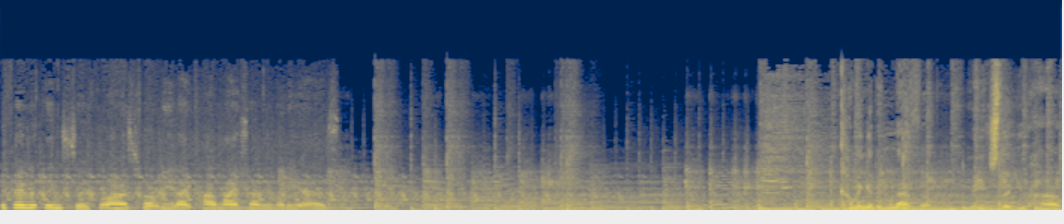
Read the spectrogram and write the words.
My favourite thing so far is probably like how nice everybody is. Coming at 11 means that you have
